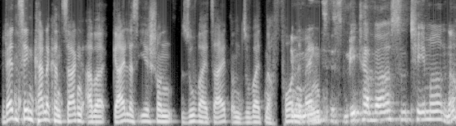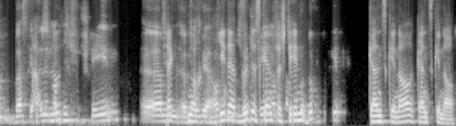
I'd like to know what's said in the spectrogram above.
Wir werden sehen, keiner kann es sagen, aber geil, dass ihr schon so weit seid und so weit nach vorne Im Moment denkt. ist Metaverse ein Thema, ne? was wir Absolut. alle noch nicht verstehen. Ähm, noch, jeder würde es gern verstehen. Ganz genau, ganz genau.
